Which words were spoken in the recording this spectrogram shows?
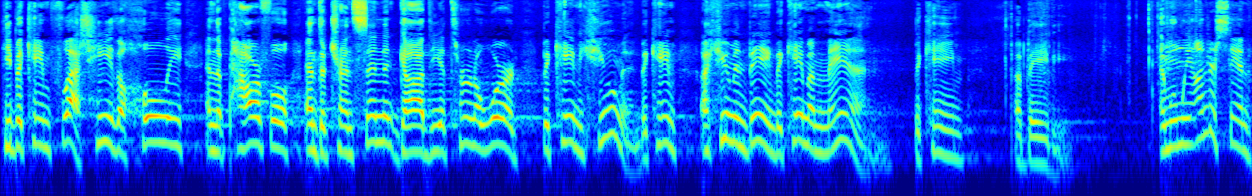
He became flesh. He, the holy and the powerful and the transcendent God, the eternal Word, became human, became a human being, became a man, became a baby. And when we understand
